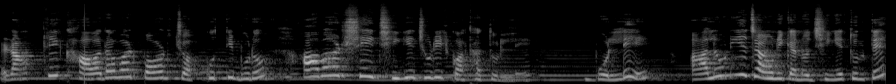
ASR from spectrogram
রাত্রে খাওয়া দাওয়ার পর চক্কর্তি বুড়ো আবার সেই ঝিঙে চুরির কথা তুললে। বললে, আলো নিয়ে যাওনি কেন ঝিঙে তুলতে?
